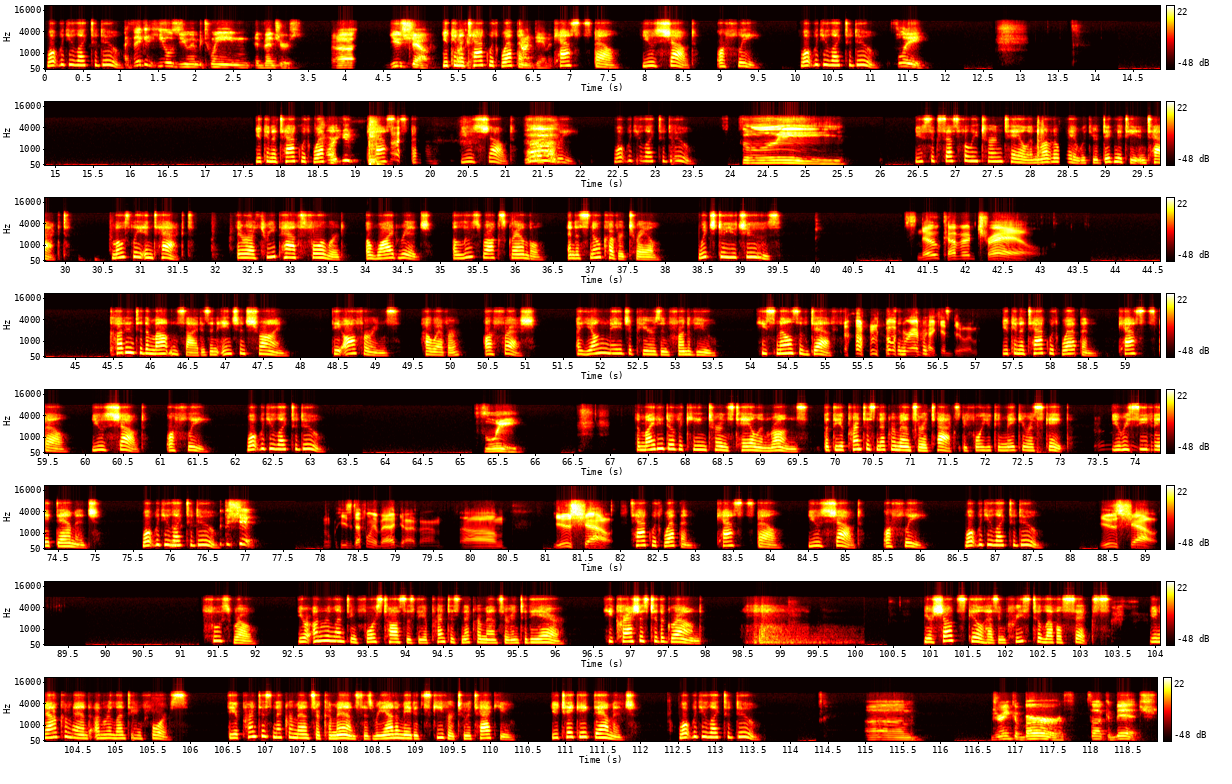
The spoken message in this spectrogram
What would you like to do? I think it heals you in between adventures. Uh, Uh, use shout. You can Fuck it. attack with weapon, God damn it. cast spell, use shout, or flee. What would you like to do? Flee. You can attack with Are weapon, you? cast spell, use shout, or flee. What would you like to do? Flee. You successfully turn tail and run away with your dignity intact. Mostly intact. There are three paths forward a wide ridge, a loose rock scramble, and a snow covered trail. Which do you choose? Snow-covered trail. Cut into the mountainside is an ancient shrine. The offerings, however, are fresh. A young mage appears in front of you. He smells of death. Oh no, we ran back into him. You can attack with weapon, cast spell, use shout, or flee. What would you like to do? Flee. The mighty Dovahkiin turns tail and runs, but the apprentice necromancer attacks before you can make your escape. You receive 8 damage. What would you like to do? What the shit? He's definitely a bad guy then. Um, use shout. Attack with weapon, cast spell, use shout, or flee. What would you like to do? Use shout. Fusro. Your unrelenting force tosses the apprentice necromancer into the air. He crashes to the ground. Your shout skill has increased to level 6. You now command unrelenting force. The apprentice necromancer commands his reanimated skeever to attack you. You take 8 damage. What would you like to do? Um, drink a burr. Fuck a bitch.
